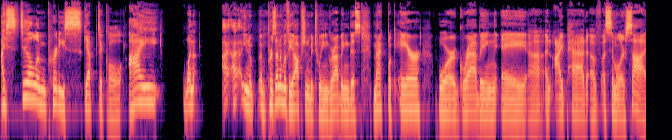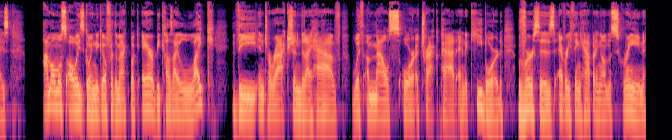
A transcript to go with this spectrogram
I still am pretty skeptical. I, when I, I you know, am presented with the option between grabbing this MacBook Air or grabbing a, uh, an iPad of a similar size, I'm almost always going to go for the MacBook Air because I like the interaction that I have with a mouse or a trackpad and a keyboard versus everything happening on the screen.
